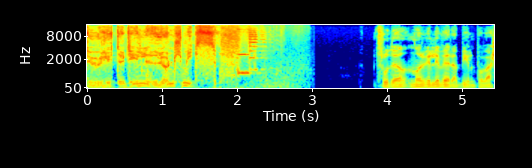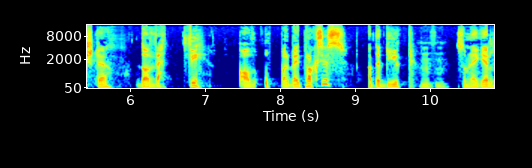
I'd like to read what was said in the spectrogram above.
Du lytter til Lunsjmix. Frode, når vi leverer bilen på verksted, da vet vi av opparbeidet praksis at det er dyrt, som regel.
